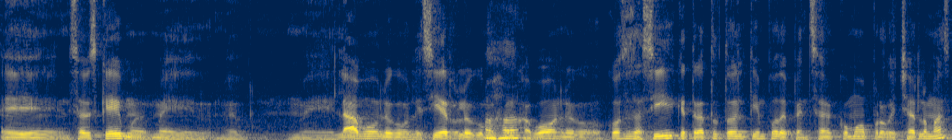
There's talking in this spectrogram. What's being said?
eh, ¿sabes qué? Me, me- lavo, luego le cierro, luego me Ajá. pongo jabón, luego cosas así que trato todo el tiempo de pensar cómo aprovecharlo más.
